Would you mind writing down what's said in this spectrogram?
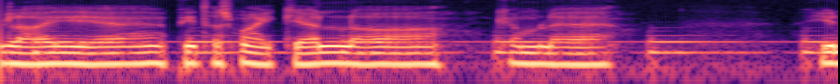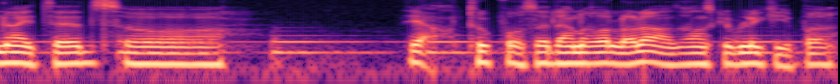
var glad i eh, Peter Schmeichel og gamle United, så ja, tok på seg den rolla, da, at han skulle bli keeper.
